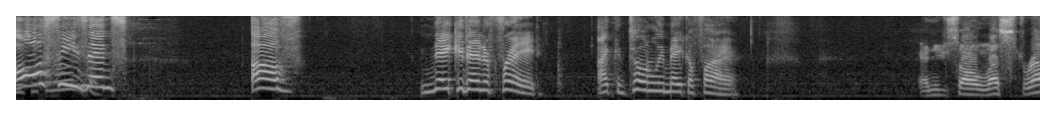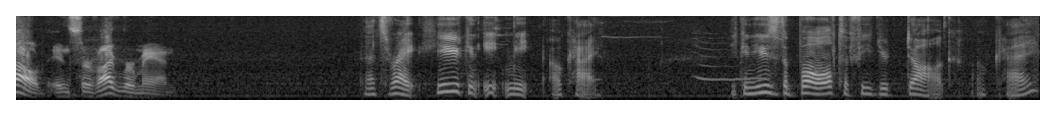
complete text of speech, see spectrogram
I all check on seasons of Naked and Afraid. I can totally make a fire. And you saw Les Stroud in Survivor Man. That's right. Here you can eat meat. Okay. You can use the bowl to feed your dog. Okay.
